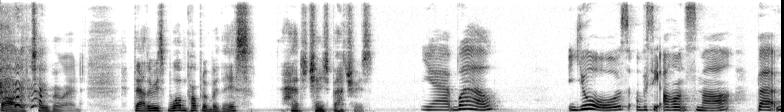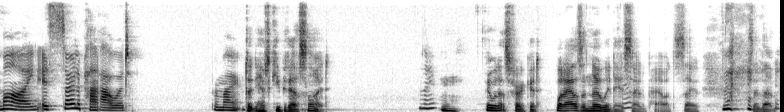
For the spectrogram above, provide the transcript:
bar of Toblerone. Now, there is one problem with this. How do you change batteries? Yeah, well, yours obviously aren't smart, but mine is solar powered remote. Don't you have to keep it outside? No. Hmm. Oh, well, that's very good. Well, ours are nowhere near solar powered, so so that.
